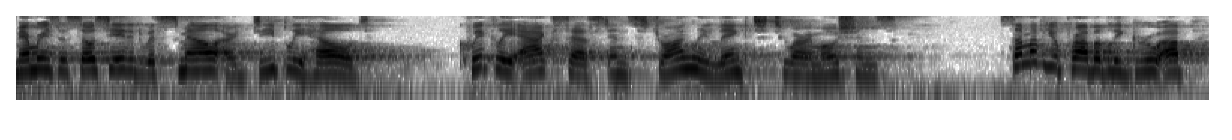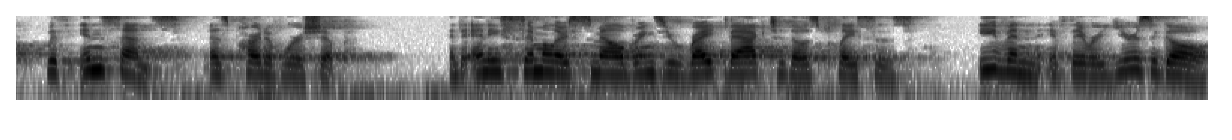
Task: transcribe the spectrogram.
Memories associated with smell are deeply held, quickly accessed, and strongly linked to our emotions. Some of you probably grew up with incense as part of worship, and any similar smell brings you right back to those places, even if they were years ago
